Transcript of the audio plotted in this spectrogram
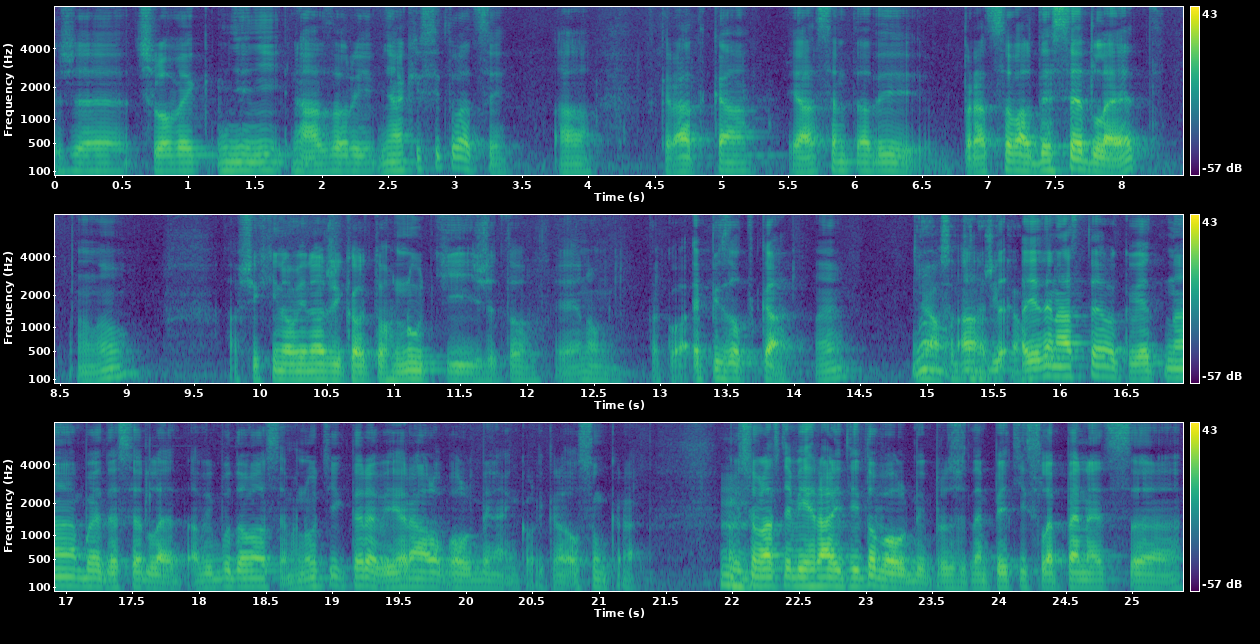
že člověk mění názory v nějaké situaci. A zkrátka, já jsem tady pracoval 10 let, no, a všichni novináři říkali to hnutí, že to je jenom taková epizodka. Ne? No, Já jsem to neříkal. A 11. května bude 10 let a vybudoval jsem hnutí, které vyhrálo volby nevím kolikrát, osmkrát. Hmm. My jsme vlastně vyhráli tyto volby, protože ten pěti slepenec eh,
